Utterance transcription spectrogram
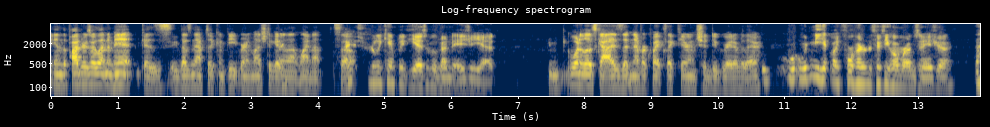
and the Padres are letting him hit because he doesn't have to compete very much to get in that lineup. I So just really can't believe he hasn't moved on to Asia yet. One of those guys that never quite clicked here and should do great over there. W- wouldn't he hit like 450 home runs in Asia?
